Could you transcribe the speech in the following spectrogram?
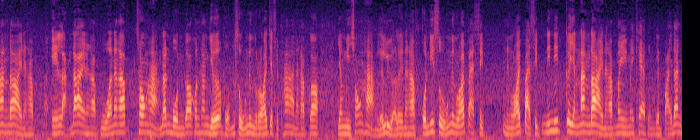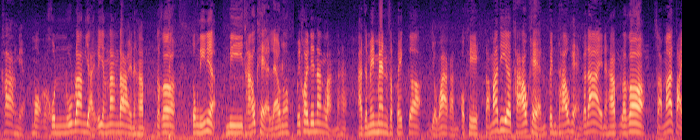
นั่งได้นะครับ เอนหลังได้นะครับ หัวนะครับ ช่องห่างด้านบนก็ค่อนข้างเยอะผมสูง 175 นะครับ ก็ยังมีช่องห่างเหลือๆเลยนะครับ คนที่สูง 180 180 นิด ๆ ก็ยังนั่งได้นะครับ ไม่ไม่แคบจนเกินไปด้านข้างเนี่ยเหมาะกับคนรูปร่างใหญ่ก็ยังนั่งได้นะครับ แล้วก็ตรงนี้เนี่ยมีเท้าแขนแล้วเนาะไม่ค่อยได้นั่งหลังนะฮะอาจจะไม่แม่นสเปคก็อย่าว่ากันโอเค สามารถที่จะเท้าแขนเป็นเท้าแขนก็ได้นะครับ แล้วก็สามารถไต่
